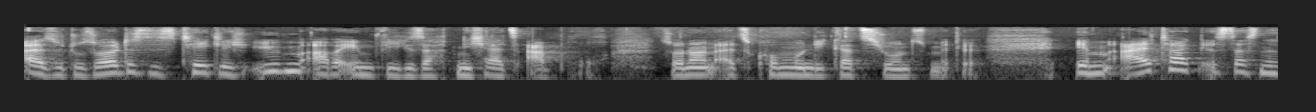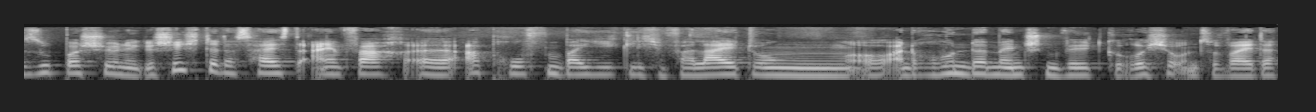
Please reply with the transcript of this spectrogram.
Also du solltest es täglich üben, aber eben wie gesagt nicht als Abbruch, sondern als Kommunikationsmittel. Im Alltag ist das eine super schöne Geschichte. Das heißt einfach äh, abrufen bei jeglichen Verleitungen, andere Hunde, Menschen, Wildgerüche und so weiter.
